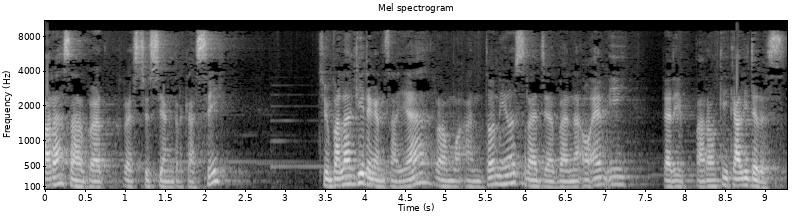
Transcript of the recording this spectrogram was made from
Para sahabat Fresh yang terkasih, jumpa lagi dengan saya Romo Antonius Raja Bana OMI dari Paroki Kalideres.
